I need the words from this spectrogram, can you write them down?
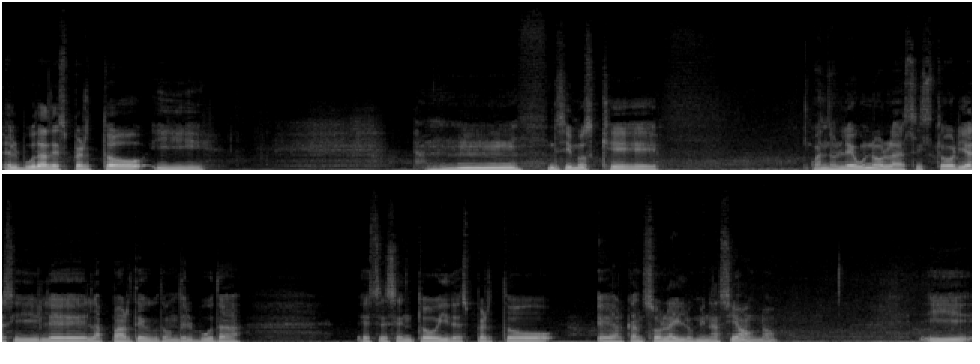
el Buda despertó y mm, decimos que cuando lee uno las historias y lee la parte donde el Buda se sentó y despertó eh, alcanzó la iluminación, ¿no? Y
